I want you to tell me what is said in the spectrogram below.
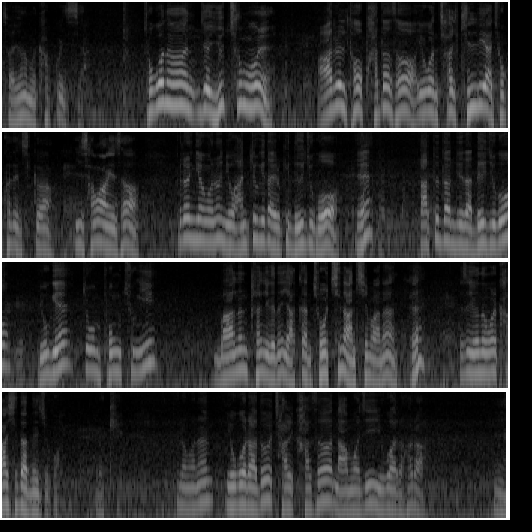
자, 이놈을 갖고 있어요. 저거는 이제 유충을 알을 더 받아서 이건 잘 길러야 좋거든 지금 이 상황에서 그런 경우는 요 안쪽에다 이렇게 넣어주고 예? 따뜻한 데다 넣어주고 요게 좀 봉충이 많은 편이거든 약간 좋지는 않지만은 예? 그래서 요 놈을 가시다 넣어주고 이렇게 그러면은 요거라도 잘 가서 나머지 육아를 하라 예.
